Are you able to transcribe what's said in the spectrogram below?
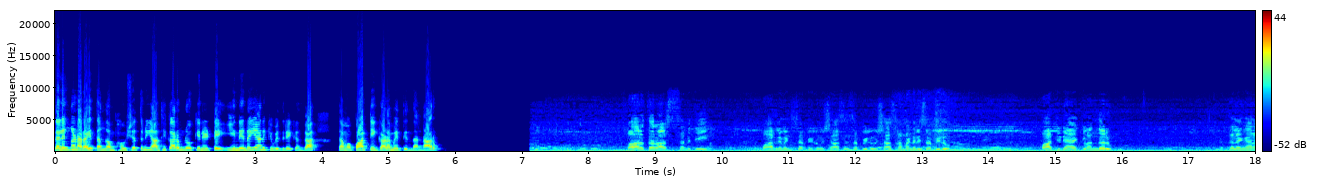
తెలంగాణ రైతాంగం భవిష్యత్తుని అధికారంలోకి నెట్టే ఈ నిర్ణయానికి వ్యతిరేకంగా తమ పార్టీ గళమెత్తిందన్నారు. భారత రాష్ట్ర సమితి పార్లమెంట్ సభ్యులు శాసనసభ్యులు శాసన మండలి సభ్యులు పార్టీ నాయకులందరూ తెలంగాణ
